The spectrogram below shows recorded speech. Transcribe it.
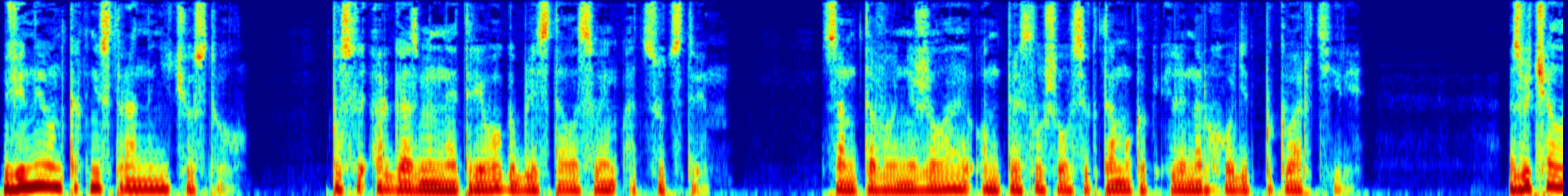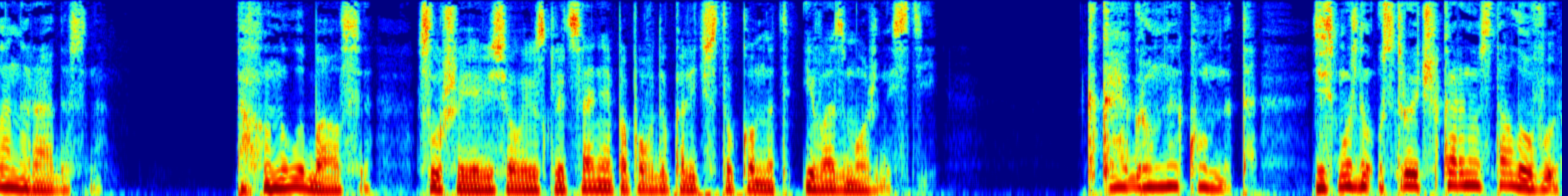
Вины он, как ни странно, не чувствовал. После оргазменная тревога блистала своим отсутствием. Сам того не желая, он прислушивался к тому, как Эленор ходит по квартире. Звучала она радостно. Он улыбался, слушая ее веселые восклицания по поводу количества комнат и возможностей. «Какая огромная комната! Здесь можно устроить шикарную столовую!»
